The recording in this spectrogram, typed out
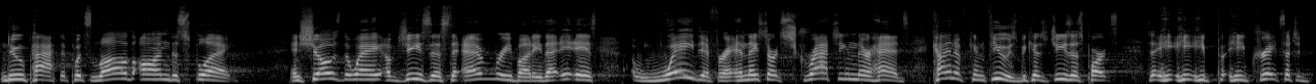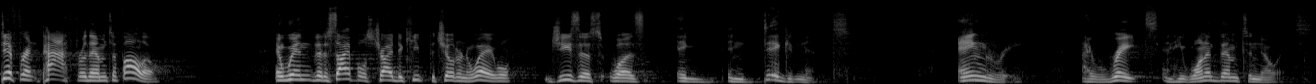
new path that puts love on display and shows the way of Jesus to everybody that it is way different. And they start scratching their heads, kind of confused because Jesus parts, he, he, he creates such a different path for them to follow. And when the disciples tried to keep the children away, well, Jesus was indignant, angry, irate, and he wanted them to know it.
